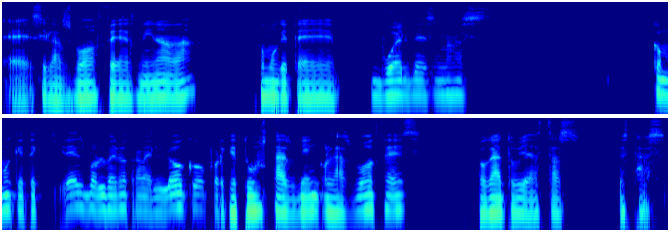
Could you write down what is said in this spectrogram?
eh, sin las voces ni nada, como que te, vuelves más como que te quieres volver otra vez loco porque tú estás bien con las voces, porque tú ya estás, estás,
